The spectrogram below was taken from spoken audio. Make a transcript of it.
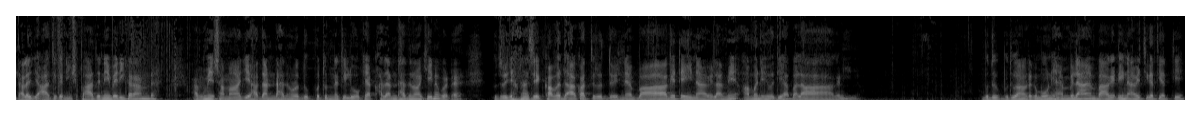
දල ජාතික නිෂ්පාදනය වැඩි කරන්න. අපි මේ සමාජය හදන්න හදනකොට දුප්පතුන් නැති ලෝකයක් හදන්න හදනවා කියනකොට බුදුරජාණන්සේ කවදාකවත් විරුද්ධ වෙන්නේ නැහැ. ਬਾගෙට hina වෙලා මේ අමනියෝදියා බලාගෙන ඉන්නවා. බුදු බුදුහාමරගේ මූණේ හැම වෙලාවෙම ਬਾගෙට hina වෙච්ච ගතියක් තියෙන.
